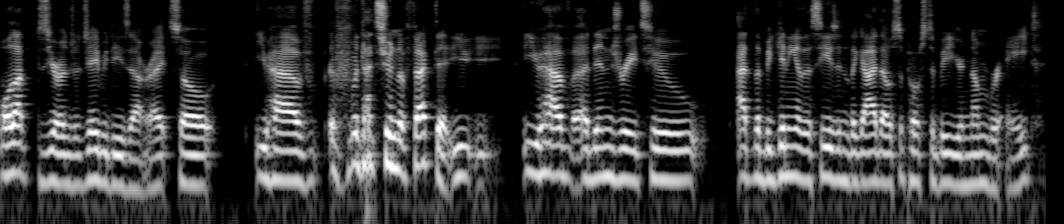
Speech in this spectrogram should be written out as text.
well not zero injuries. JBD's out, right? So you have that shouldn't affect it. You you have an injury to at the beginning of the season, the guy that was supposed to be your number eight,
